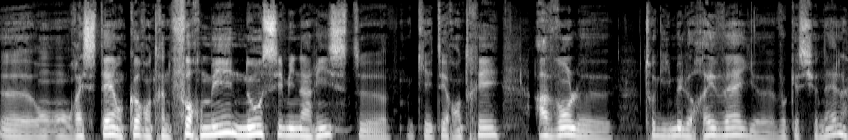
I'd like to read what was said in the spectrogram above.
on, on, restait encore en train de former nos séminaristes qui étaient rentrés avant le entre guillemets le réveil euh, vocationnel.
